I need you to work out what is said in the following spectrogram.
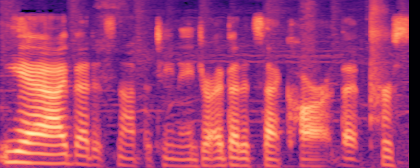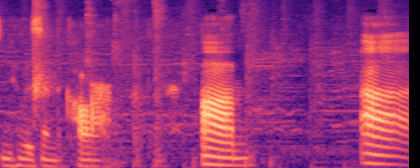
yeah, I bet it's not the teenager. I bet it's that car, that person who was in the car. Um, uh,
